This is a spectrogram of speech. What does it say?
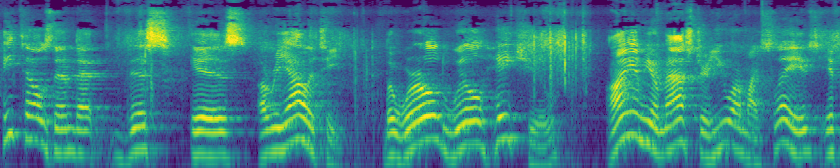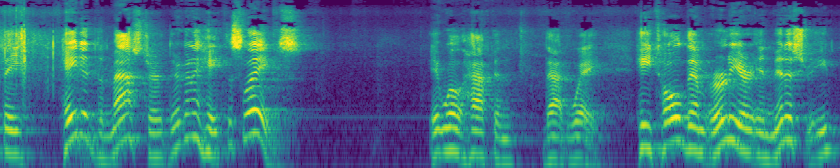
He tells them that this is a reality. The world will hate you. I am your master, you are my slaves. If they hated the master, they're going to hate the slaves. It will happen that way. He told them earlier in ministry,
